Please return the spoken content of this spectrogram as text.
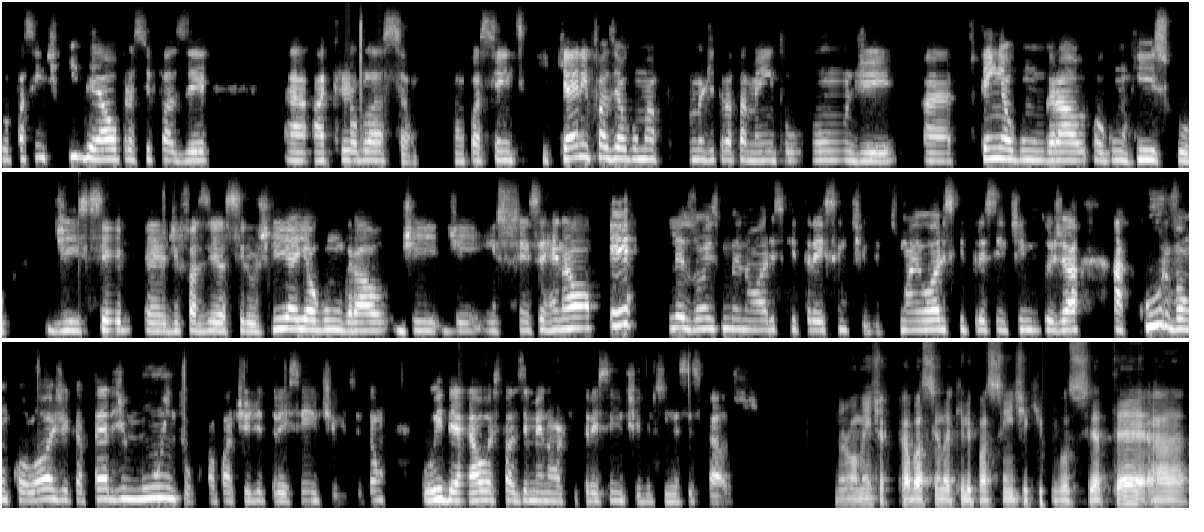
o paciente ideal para se fazer a, a crioblação. São pacientes que querem fazer alguma forma de tratamento onde tem algum grau, algum risco de, ser, é, de fazer a cirurgia e algum grau de, de insuficiência renal e lesões menores que 3 centímetros. Maiores que 3 centímetros, já a curva oncológica perde muito a partir de 3 centímetros. Então, o ideal é fazer menor que 3 centímetros nesses casos. Normalmente acaba sendo aquele paciente que você até uh,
